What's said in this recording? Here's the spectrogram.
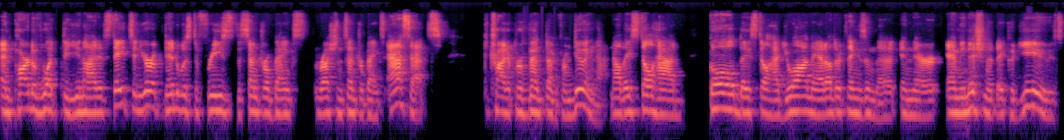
and part of what the united states and europe did was to freeze the central banks russian central bank's assets to try to prevent them from doing that now they still had gold they still had yuan they had other things in the in their ammunition that they could use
